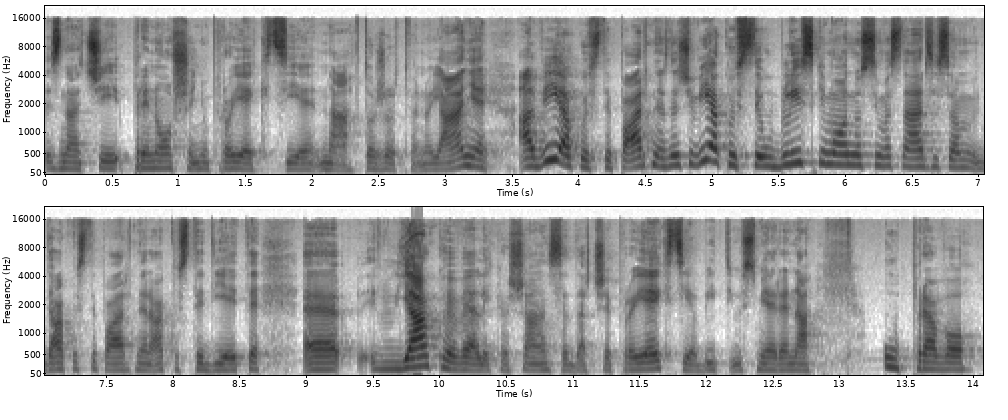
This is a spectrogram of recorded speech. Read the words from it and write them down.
znači prenošenju projekcije na to žrtveno janje. A vi ako ste partner, znači vi ako ste u bliskim odnosima s narcisom, ako ste partner, ako ste dijete, e, jako je velika šansa da će projekcija biti usmjerena upravo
